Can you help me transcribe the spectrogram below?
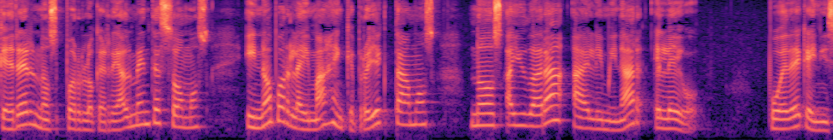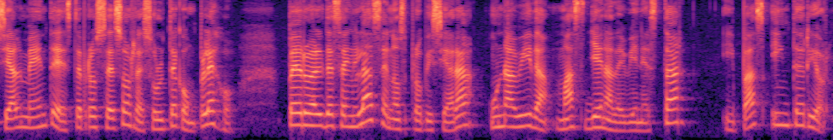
Querernos por lo que realmente somos y no por la imagen que proyectamos nos ayudará a eliminar el ego. Puede que inicialmente este proceso resulte complejo, pero el desenlace nos propiciará una vida más llena de bienestar y paz interior.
